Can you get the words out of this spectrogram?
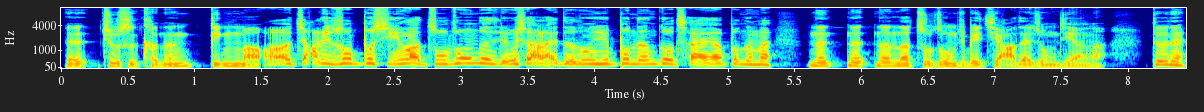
呃，就是可能跟嘛啊，家里说不行啊，祖宗的留下来的东西不能够拆啊，不能卖。那那那那祖宗就被夹在中间了，对不对？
